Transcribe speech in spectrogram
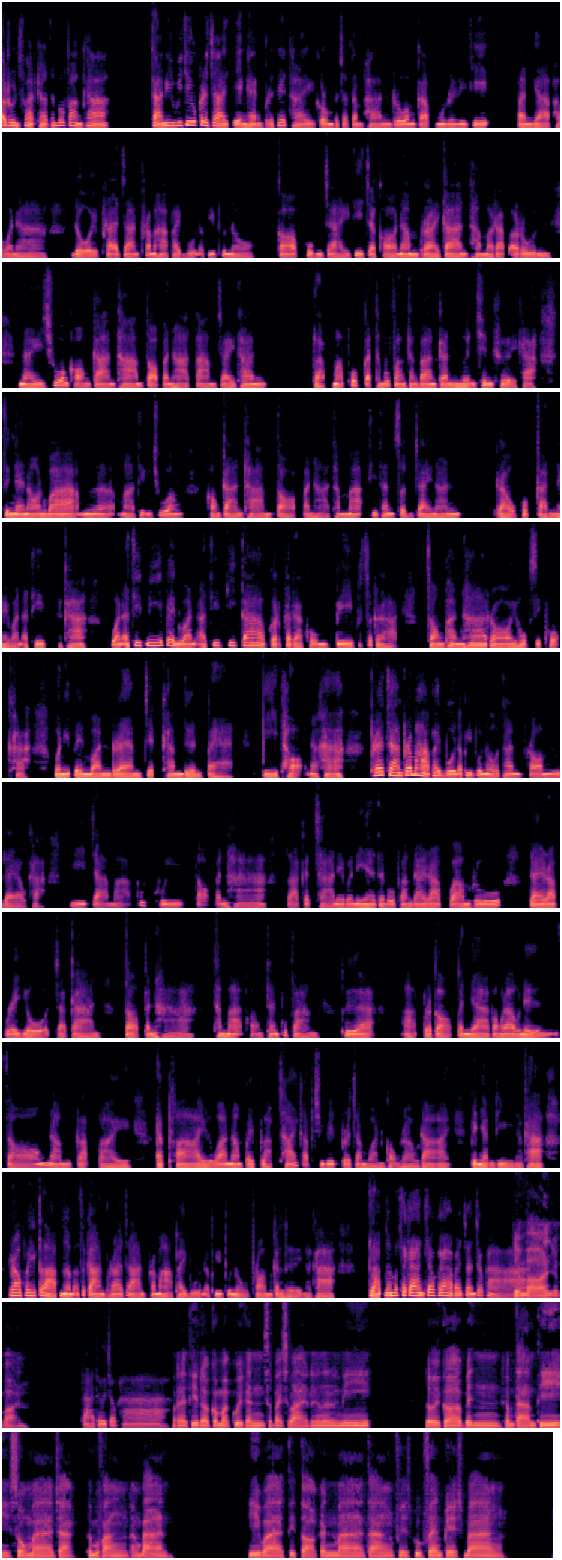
อรุณสวัสดิ์ค่ะท่านผู้ฟังคะสถานีวิทยุกระจายเสียงแห่งประเทศไทยกรมประชาสัมพันธ์ ร่วมกับมูลนิธิ ปัญญาภาวนา โดยพระอาจารย์พระมหาภัยบุญอภิปุโน ก็ภูมิใจที่จะขอนำรายการธรรมรับอรุณ ในช่วงของการถามตอบปัญหาตามใจท่าน กลับมาพบกับท่านผู้ฟังทางบ้านกันเหมือนเช่นเคยค่ะ ซึ่งแน่นอนว่าเมื่อมาถึงช่วงของการถามตอบปัญหาธรรมะที่ท่านสนใจนั้น เราพบกันในวันอาทิตย์นะคะ วันอาทิตย์นี้เป็นวันอาทิตย์ที่ 9 กรกฎาคมปีพุทธศักราช 2566 ค่ะ วันนี้เป็นวันแรม 7 ค่ำเดือน 8 ปีเถาะนะคะ พระอาจารย์พระมหาภัยบุญอภิปุโนท่านพร้อมอยู่แล้วค่ะ ที่จะมาพูดคุยตอบปัญหาสากัฉาในวันนี้ให้ท่านผู้ฟังได้รับความรู้ ได้รับประโยชน์จากการตอบปัญหาธรรมะของท่านผู้ฟัง เพื่อ ประกอบปัญญาของเราหนึ่งสองนำกลับไปแอพพลายหรือว่านำไปปรับใช้กับชีวิตประจำวันของเราได้เป็นอย่างดีนะคะ เราไปกราบนมัสการพระอาจารย์พระมหาภัยบุญอภิปุโนพร้อมกันเลยนะคะกราบนมัสการเจ้าค่ะพระอาจารย์เจ้าค่ะเจริญบานเจริญบานสาธุเจ้าค่ะวันอาที่เราก็มาคุยกันสบายๆเรื่องนั้นเรื่องนี้ โดยก็เป็นคำถามที่ส่งมาจากท่านผู้ฟังทางบ้าน ที่ว่าติดต่อกันมาทาง Facebook Fanpage บ้าง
